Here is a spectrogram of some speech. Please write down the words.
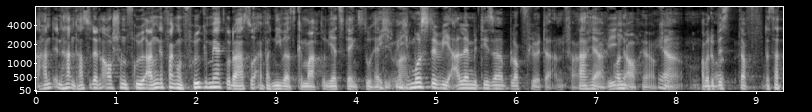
Hand in Hand. Hast du denn auch schon früh angefangen und früh gemerkt oder hast du einfach nie was gemacht und jetzt denkst du, hätte ich, Ich, mal? ich musste wie alle mit dieser Blockflöte anfangen. Ach ja, wie ich Und- auch, ja. Okay. ja. Aber du bist, da- das hat,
